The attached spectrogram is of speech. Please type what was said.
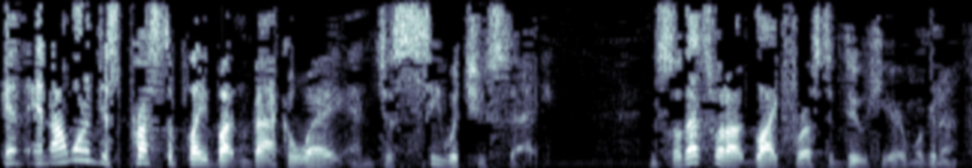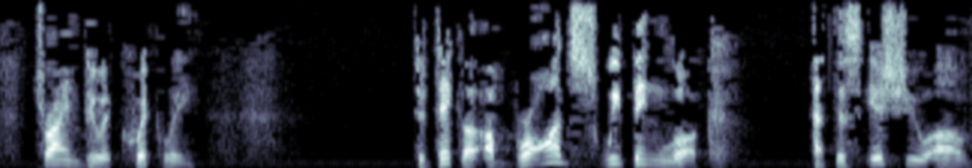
And, and I want to just press the play button back away and just see what you say. And so that's what I'd like for us to do here. And we're going to try and do it quickly. To take a, a broad, sweeping look at this issue of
